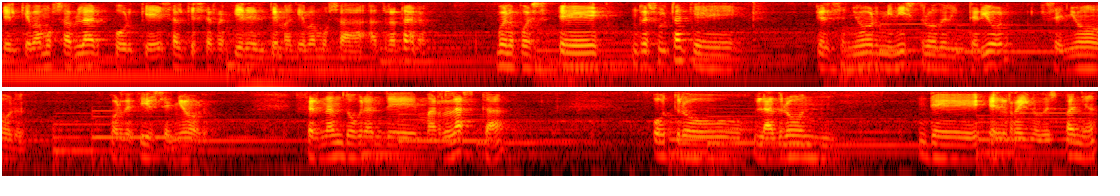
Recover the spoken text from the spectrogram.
del que vamos a hablar porque es al que se refiere el tema que vamos a, tratar. Bueno, pues eh, resulta que el señor ministro del Interior, el señor por decir señor, Fernando Grande Marlasca, otro ladrón del Reino de España,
